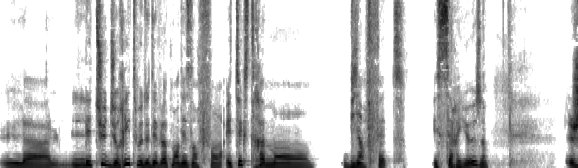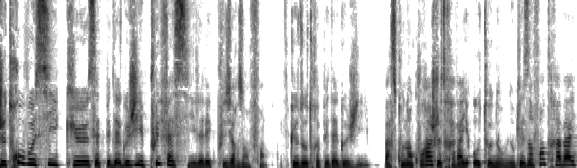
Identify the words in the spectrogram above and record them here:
L'étude du rythme de développement des enfants est extrêmement bien faite et sérieuse. Je trouve aussi que cette pédagogie est plus facile avec plusieurs enfants que d'autres pédagogies, parce qu'on encourage le travail autonome. Donc les enfants travaillent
